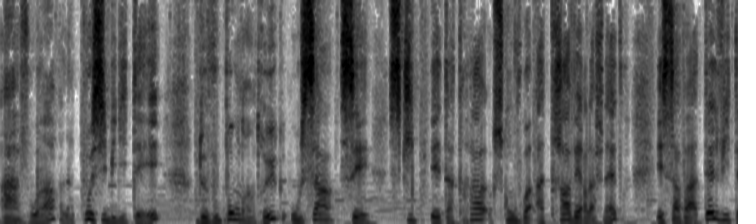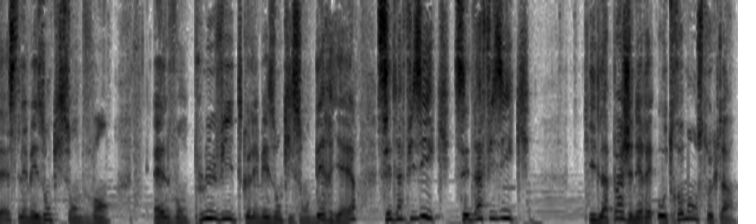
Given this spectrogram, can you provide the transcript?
à avoir la possibilité de vous pondre un truc où ça, c'est ce qu'on voit à travers la fenêtre, et ça va à telle vitesse, les maisons qui sont devant, elles vont plus vite que les maisons qui sont derrière. C'est de la physique, c'est de la physique. Il l'a pas généré autrement ce truc-là.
